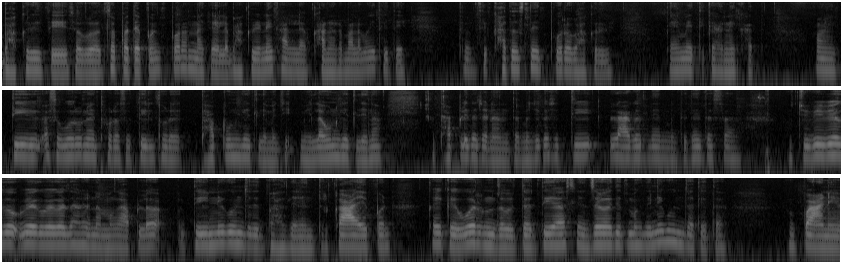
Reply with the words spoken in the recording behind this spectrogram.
भाकरी ते सगळं चपात्या पण पोरांना केल्या. भाकरी नाही खाल्ल्या खाणार मला माहिती ते. तर ते खातच नाहीत पोरं भाकरी. काही माहिती काय नाही खात. आणि ती असं वरून आहे थोडंसं तेल थोडं थापून घेतले म्हणजे मी लावून घेतले ना थापले त्याच्यानंतर. म्हणजे कसे ती लागत नाहीत म्हणजे नाही तसं. म्हणजे वेगवेगळं वेगवेगळं झालं ना मग आपलं ते निघून जातात भाजल्यानंतर. काळे पण काही काही वरून जवळ तर ते असले जळतीत मग ते निघून जाते तर. पाणी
